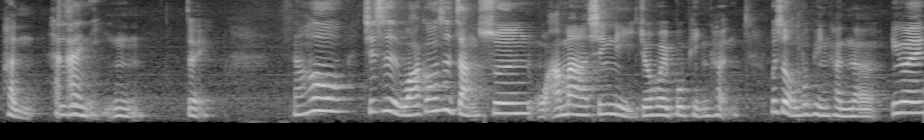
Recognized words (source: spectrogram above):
很很爱你，嗯，对。然后其实我阿公是长孙，我阿妈心里就会不平衡。为什么不平衡呢？因为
